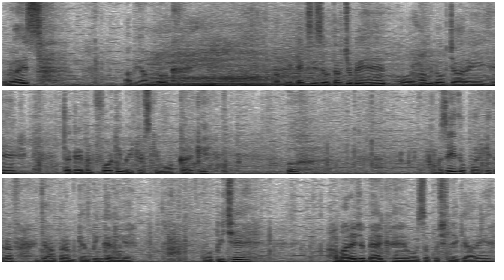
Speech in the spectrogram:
तो गैस अभी हम लोग अपनी टैक्सी से उतर चुके हैं और हम लोग जा रहे हैं तकरीबन 40 मीटर्स की वॉक करके। ओह। मज़ीद ऊपर की तरफ़, जहाँ पर हम कैंपिंग करेंगे। वो पीछे हमारे जो बैग हैं, वो सब कुछ लेके आ रहे हैं।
